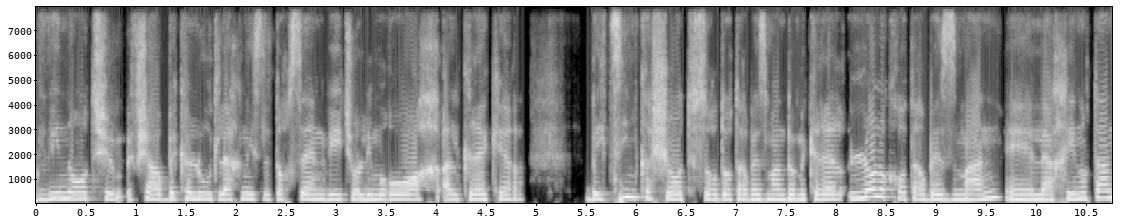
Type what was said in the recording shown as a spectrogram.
גבינות שאפשר בקלות להכניס לתוך סנדוויץ' או למרוח על קרקר. ביצים קשות שורדות הרבה זמן במקרר, לא לוקחות הרבה זמן אה, להכין אותן,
